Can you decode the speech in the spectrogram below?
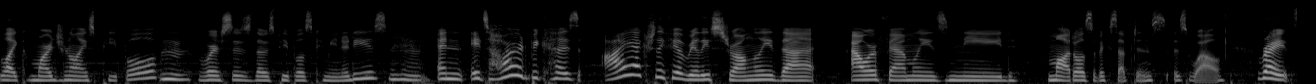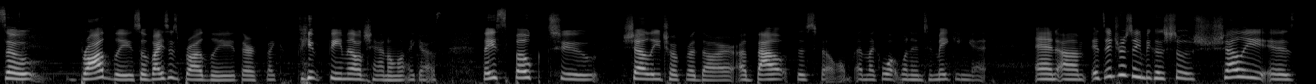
like marginalized people Mhm. versus those people's communities? Mhm. And it's hard because I actually feel really strongly that our families need models of acceptance as well. Right. So broadly, so Vice's broadly, their like fe- female channel, I guess. They spoke to Shelly Chopradar about this film and like what went into making it. And um, it's interesting because so Shelly is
